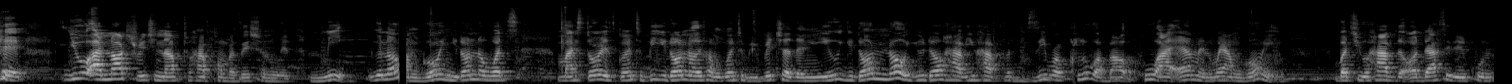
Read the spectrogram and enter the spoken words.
you are not rich enough to have conversation with me. You know, I'm going, you don't know what my story is going to be. You don't know if I'm going to be richer than you. You don't know. You don't have you have zero clue about who I am and where I'm going. But you have the audacity to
